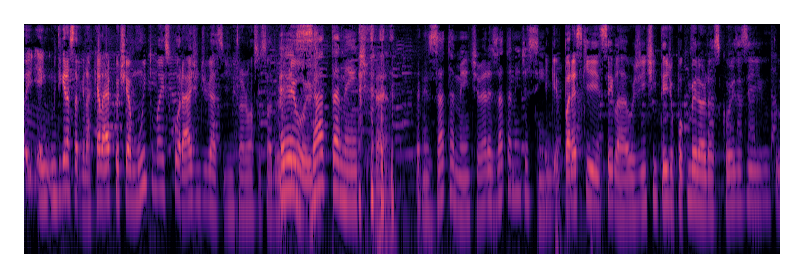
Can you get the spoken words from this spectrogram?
é muito engraçado que naquela época eu tinha muito mais coragem de, de entrar no assustador do que hoje. Exatamente, cara. Exatamente, eu era exatamente assim. Parece que, sei lá, hoje a gente entende um pouco melhor das coisas e o, o,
